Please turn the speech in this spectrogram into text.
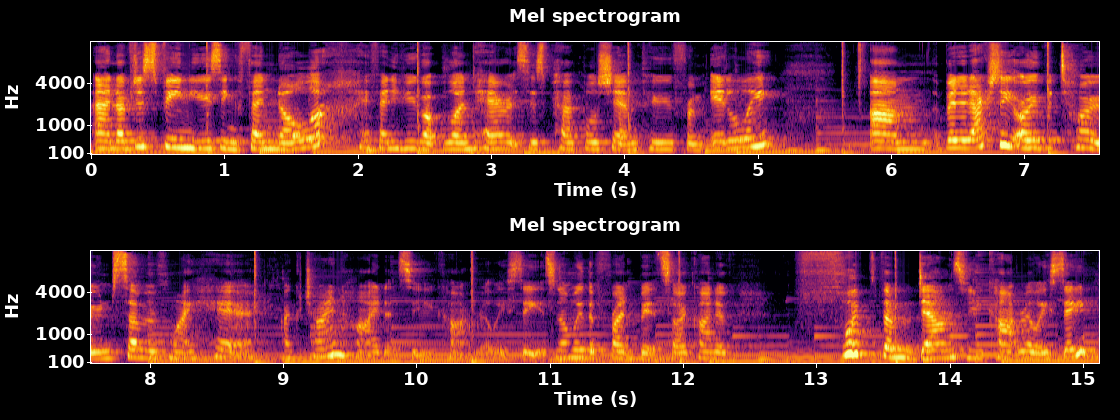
And I've just been using Fanola. If any of you got blonde hair, it's this purple shampoo from Italy. Um, but it actually overtoned some of my hair. I could try and hide it so you can't really see. It's normally the front bit, so I kind of flip them down so you can't really see.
